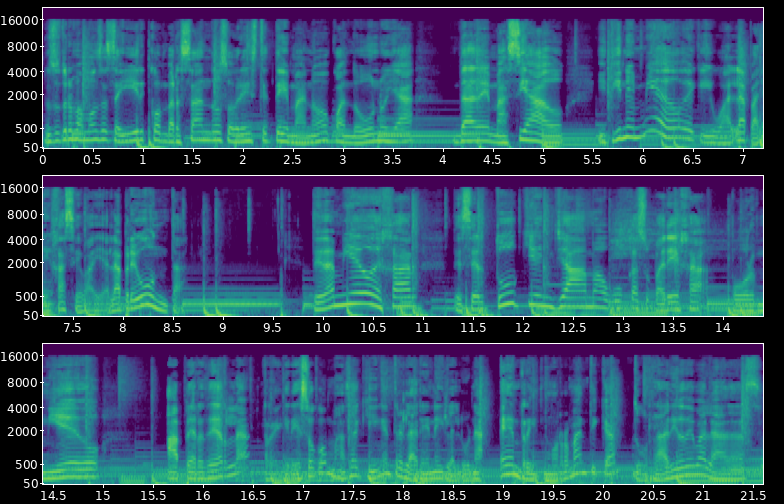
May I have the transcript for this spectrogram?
Nosotros vamos a seguir conversando sobre este tema, ¿no? Cuando uno ya da demasiado y tiene miedo de que igual la pareja se vaya. La pregunta, ¿te da miedo dejar de ser tú quien llama o busca a su pareja por miedo a perderla? Regreso con más aquí en Entre la Arena y la Luna en Ritmo Romántica, tu radio de baladas.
